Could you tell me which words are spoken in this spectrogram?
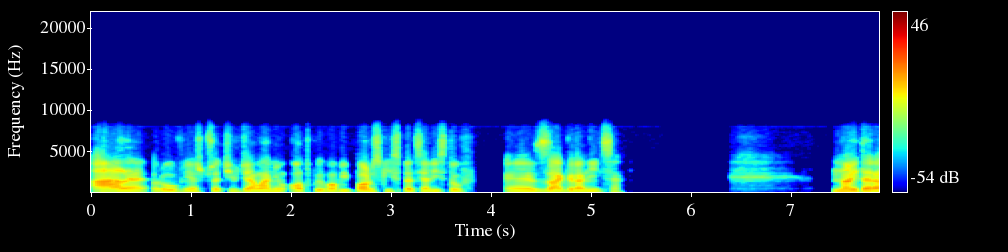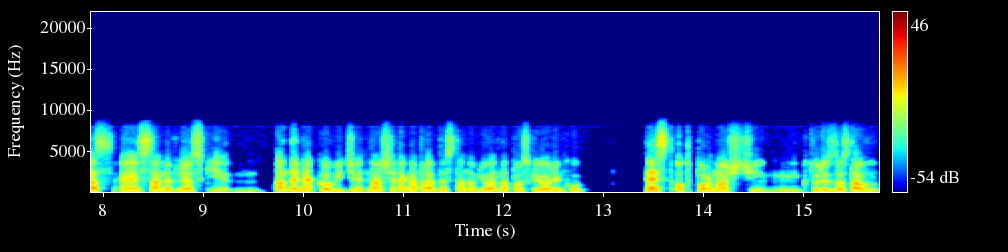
ale również przeciwdziałaniu odpływowi polskich specjalistów e, za granicę. No i teraz e, same wnioski. Pandemia COVID-19 tak naprawdę stanowiła dla polskiego rynku test odporności, który został,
